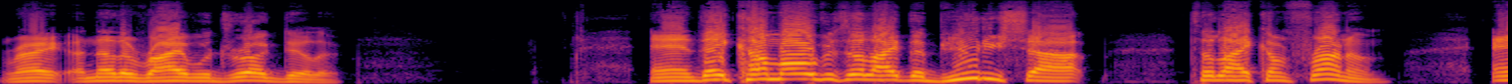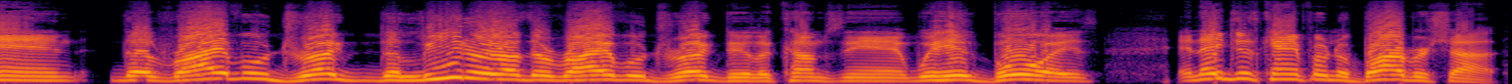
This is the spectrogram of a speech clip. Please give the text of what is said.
right? Another rival drug dealer, and they come over to like the beauty shop to like confront him. And the rival drug, the leader of the rival drug dealer comes in with his boys, and they just came from the barber shop.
